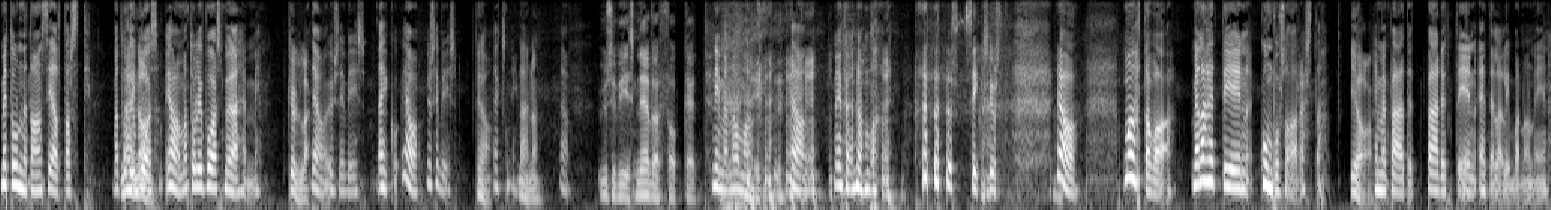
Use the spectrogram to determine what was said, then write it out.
Me tunnetaan sieltä asti. Mä tulin, Näin on. vuosi, joo, mä tulin vuosi myöhemmin. Kyllä, Joo, 95. Ei, ku, joo, 95. joo, Eikö niin? näin on. 95 never forget. Nimenomaan. joo, nimenomaan. Siksi just. Joo, mahtavaa. Me lähdettiin Kumpusaaresta Joo, ja me päätyt, päädyttiin Etelä-Libanoniin.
